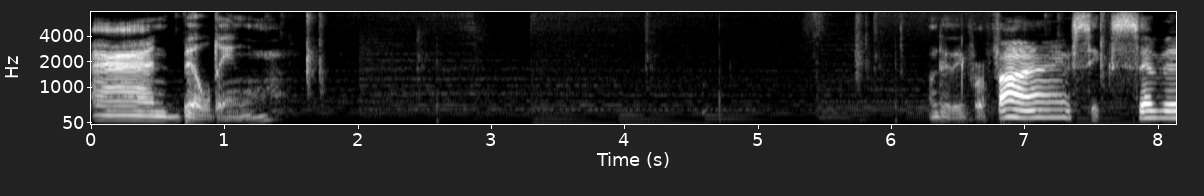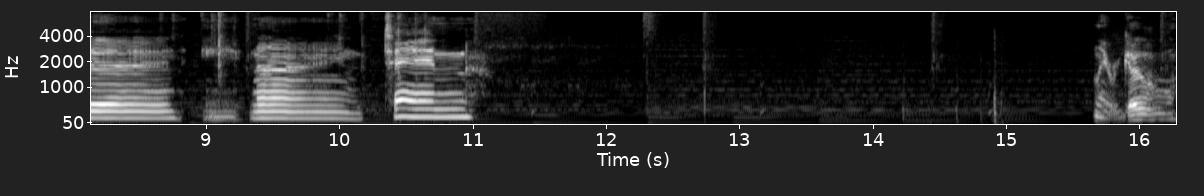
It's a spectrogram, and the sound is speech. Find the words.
and building. One, two, three, four, five, six, seven, eight, nine, ten. There we go.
